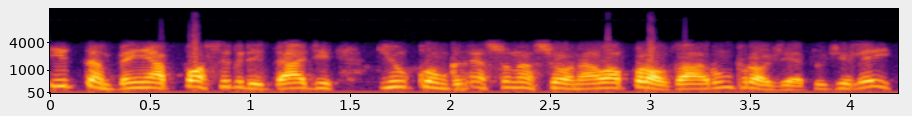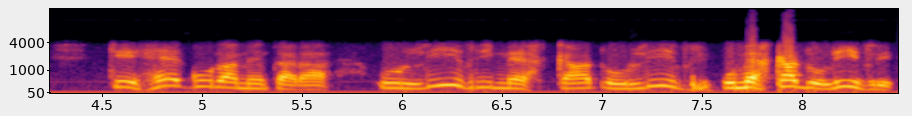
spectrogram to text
e, também a possibilidade de o Congresso Nacional aprovar um projeto de lei que regulamentará o livre mercado, o, livre, o mercado livre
